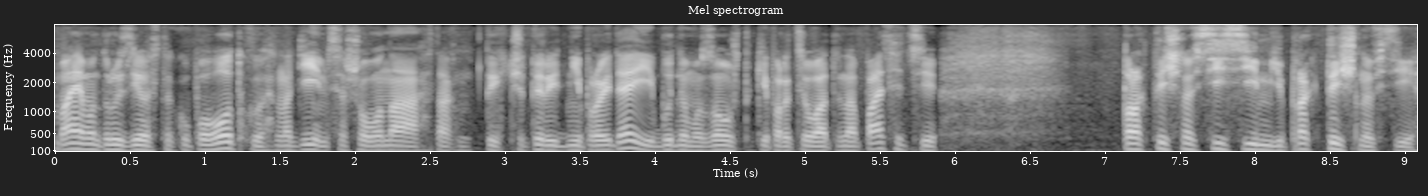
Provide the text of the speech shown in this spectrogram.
Маємо, друзі, ось таку погодку. Надіємося, що вона так, тих 4 дні пройде і будемо знову ж таки працювати на пасіці. Практично всі сім'ї, практично всі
